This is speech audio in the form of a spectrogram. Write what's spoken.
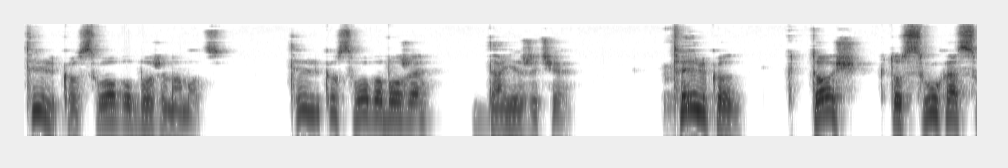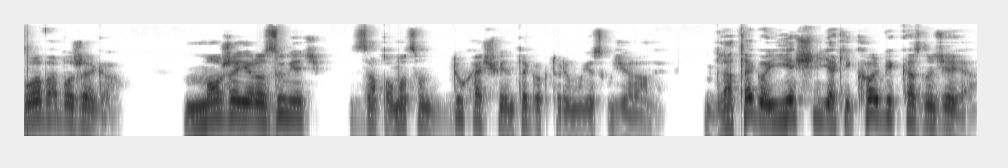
Tylko Słowo Boże ma moc. Tylko Słowo Boże daje życie. Tylko ktoś, kto słucha Słowa Bożego, może je rozumieć za pomocą Ducha Świętego, który mu jest udzielony. Dlatego jeśli jakikolwiek kaznodzieja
